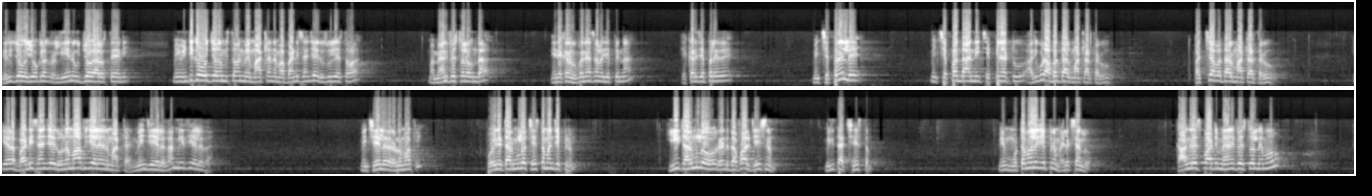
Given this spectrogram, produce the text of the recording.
నిరుద్యోగ యువకులకు లేని ఉద్యోగాలు వస్తాయని. మేము ఇంటికో ఉద్యోగం ఇస్తామని మేము మాట్లాడిన మా బండి సంజయ్ రుజువు చేస్తావా? మా మేనిఫెస్టోలో ఉందా? నేను ఎక్కడ ఉపన్యాసంలో చెప్పినా? ఎక్కడ చెప్పలేదే? మేము చెప్పనే లే మేము చెప్పని దాన్ని చెప్పినట్టు అది కూడా అబద్ధాలు మాట్లాడతారు. పచ్చి అబద్ధాలు మాట్లాడతారు. ఇలా బండి సంజయ్ రుణమాఫీ చేయలేదని మాట్లాడి మేము చేయలేదా? మీరు చేయలేదా? మేము చేయలేదా రుణమాఫీ? పోయిన టర్మ్లో చేస్తామని చెప్పినాం. ఈ టర్మ్లో రెండు దఫాలు చేసినాం. మిగతా చేస్తాం. మేము మొట్టమొదటి చెప్పినాం ఎలక్షన్లో. కాంగ్రెస్ పార్టీ మేనిఫెస్టోలనేమో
